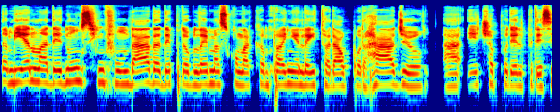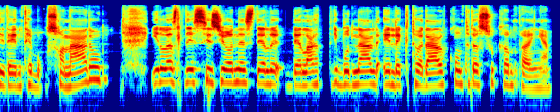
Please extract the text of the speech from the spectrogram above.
También la denuncia infundada de problemas con la campaña electoral por radio uh, hecha por el presidente Bolsonaro y las decisiones de, de Tribunal Electoral contra su campaña.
